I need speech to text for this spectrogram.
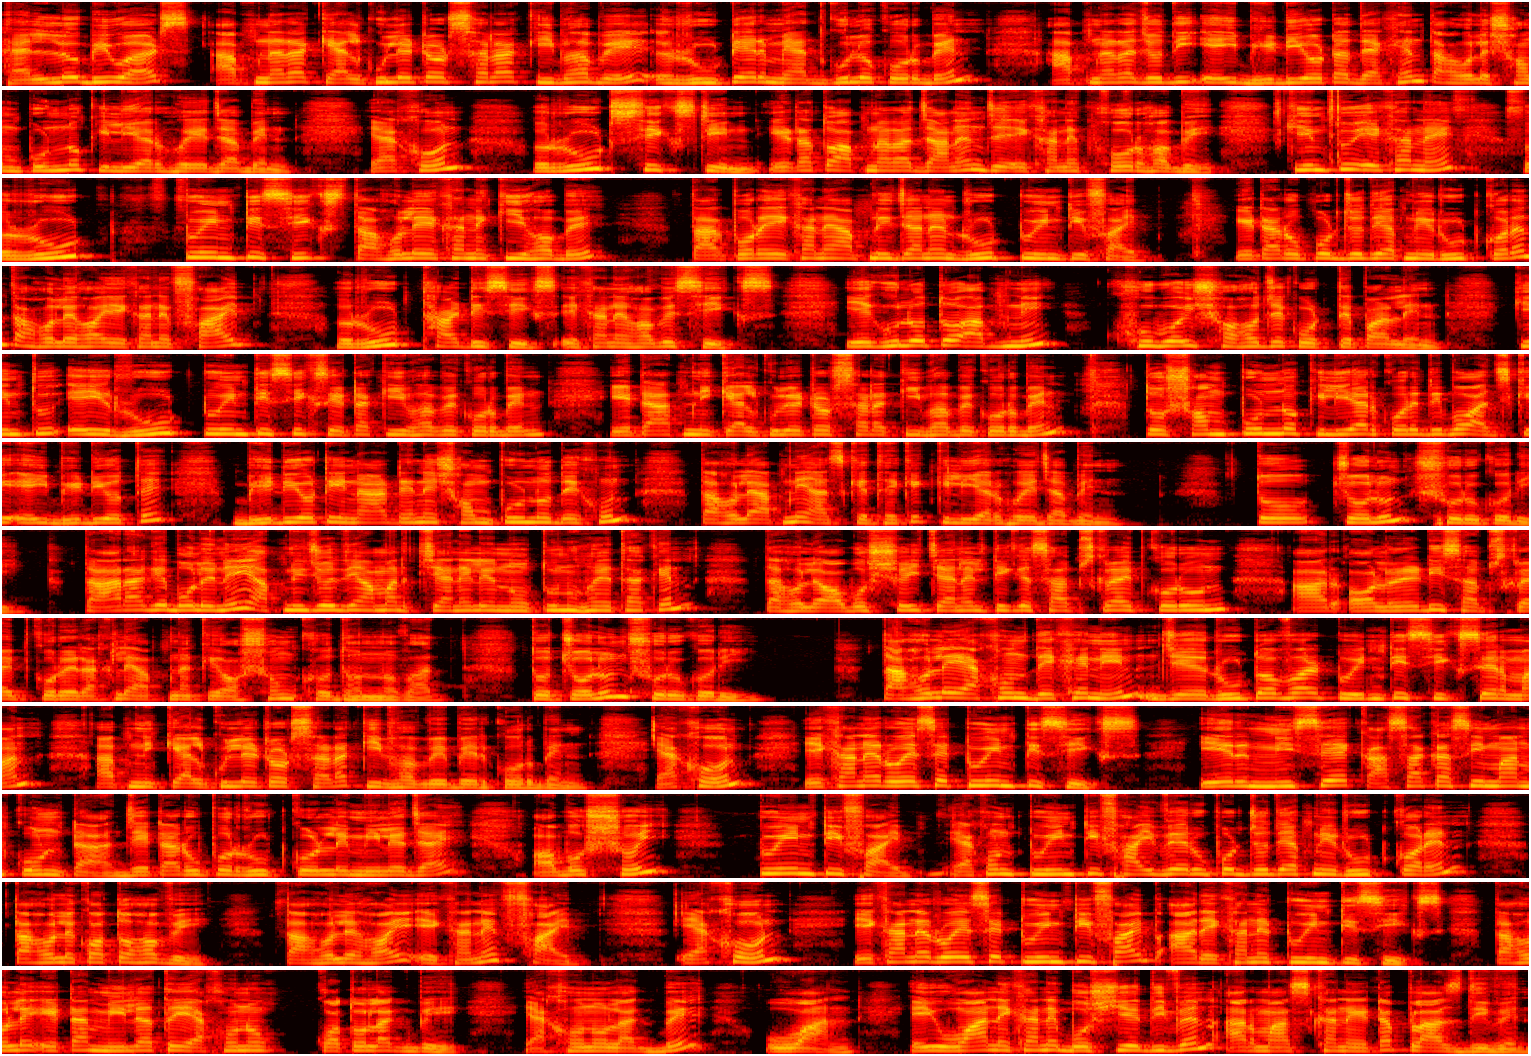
Hello viewers, আপনারা calculator ছাড়া কীভাবে রুটের ম্যাথগুলো করবেন? আপনারা যদি এই ভিডিওটা দেখেন, তাহলে সম্পূর্ণ ক্লিয়ার হয়ে যাবেন। এখন, রুট সিক্সটিন, এটা তো আপনারা জানেন যে এখানে ফোর হবে। কিন্তু এখানে রুট টোয়েন্টি সিক্স, তাহলে এখানে কি হবে? তারপরে এখানে আপনি জানেন রুট টোয়েন্টি ফাইভ, এটার উপর যদি আপনি রুট করেন, তাহলে হয় এখানে ফাইভ, রুট থার্টি সিক্স, এখানে হবে সিক্স। এগুলো তো আপনি খুবই সহজে করতে পারলেন। কিন্তু এই রুট টোয়েন্টি সিক্স এটা কীভাবে করবেন? এটা আপনি ক্যালকুলেটর ছাড়া কীভাবে করবেন? তো সম্পূর্ণ ক্লিয়ার করে দিব আজকে এই ভিডিওতে। ভিডিওটি না টেনে সম্পূর্ণ দেখুন, তাহলে আপনি আজকে থেকে ক্লিয়ার হয়ে যাবেন। তো চলুন শুরু করি। তার আগে বলে নেই, আপনি যদি আমার চ্যানেলে নতুন হয়ে থাকেন, তাহলে অবশ্যই চ্যানেলটিকে সাবস্ক্রাইব করুন আর অলরেডি সাবস্ক্রাইব করে রাখলে আপনাকে অসংখ্য ধন্যবাদ। তো চলুন শুরু করি। তাহলে এখন দেখে নিন যে রুট ওভার টোয়েন্টি সিক্সের মান আপনি ক্যালকুলেটর ছাড়া কীভাবে বের করবেন। এখন এখানে রয়েছে টোয়েন্টি সিক্স এর নিচে কাছাকাছি মান কোনটা? যেটার উপর রুট করলে মিলে যায়, অবশ্যই টোয়েন্টি ফাইভ এখন টোয়েন্টি ফাইভের উপর যদি আপনি রুট করেন, তাহলে কত হবে? তাহলে হয় এখানে ফাইভ এখন এখানে রয়েছে টোয়েন্টি ফাইভ আর এখানে টোয়েন্টি সিক্স তাহলে এটা মিলাতে এখনও কত লাগবে? এখনও লাগবে ওয়ান এই ওয়ান এখানে বসিয়ে দিবেন আর মাঝখানে এটা প্লাস দিবেন।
